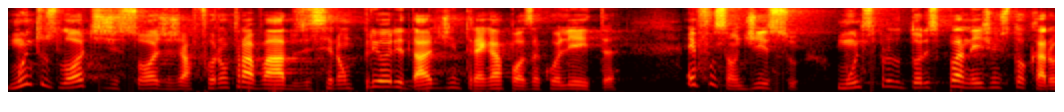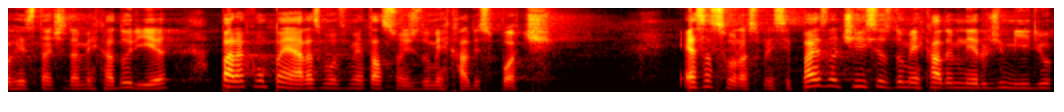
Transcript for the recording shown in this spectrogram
Muitos lotes de soja já foram travados e serão prioridade de entrega após a colheita. Em função disso, muitos produtores planejam estocar o restante da mercadoria para acompanhar as movimentações do mercado spot. Essas foram as principais notícias do mercado mineiro de milho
